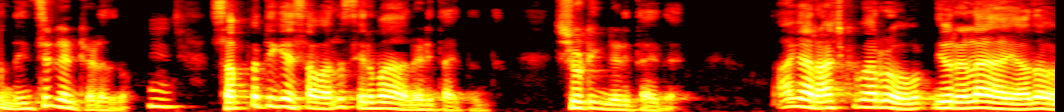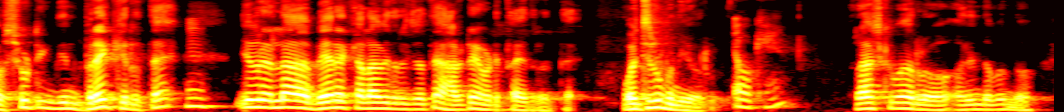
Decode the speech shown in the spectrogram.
ಒಂದು ಇನ್ಸಿಡೆಂಟ್ ಹೇಳಿದ್ರು. ಸಂಪತ್ತಿಗೆ ಸವಾಲು ಸಿನಿಮಾ ನಡೀತಾ ಇತ್ತಂತೆ. ಶೂಟಿಂಗ್ ನಡೀತಾ ಇದೆ. ಆಗ ರಾಜ್ಕುಮಾರು ಇವರೆಲ್ಲ ಯಾವುದೋ ಶೂಟಿಂಗ್ ದಿನ ಬ್ರೇಕ್ ಇರುತ್ತೆ. ಇವರೆಲ್ಲ ಬೇರೆ ಕಲಾವಿದರ ಜೊತೆ ಹರಟೆ ಹೊಡಿತಾ ಇದ್ರಂತೆ ವಜ್ರಮುನಿಯವರು. ಓಕೆ. ರಾಜ್ಕುಮಾರ್ ಅಲ್ಲಿಂದ ಬಂದು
